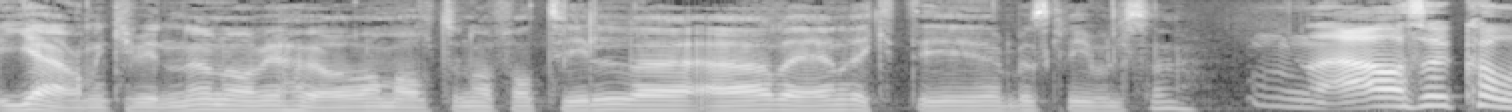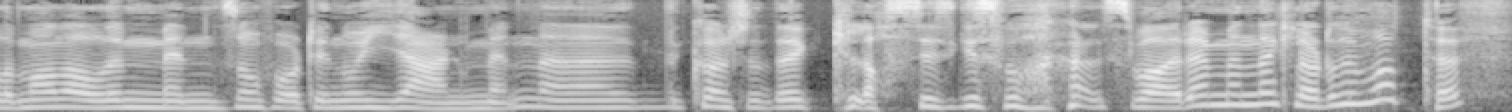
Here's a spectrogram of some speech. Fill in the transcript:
jernkvinne når vi hører om alt hun har fått til. Er det en riktig beskrivelse? Nei, altså Kaller man alle menn som får til noe jernmenn? Kanskje det klassiske svaret, men det er klart at hun var tøff.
